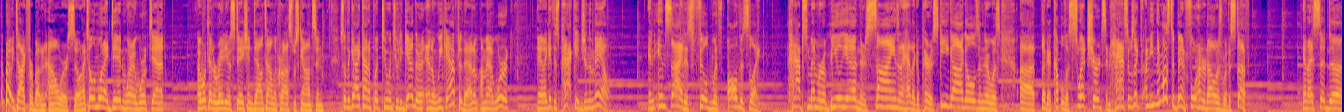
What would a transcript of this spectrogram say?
I probably talked for about an hour or so. And I told him what I did and where I worked at. I worked at a radio station downtown La Crosse, Wisconsin. So the guy kind of put two and two together. And a week after that, I'm, I'm at work, and I get this package in the mail. And inside is filled with all this, like, Pabst memorabilia and there's signs and I had like a pair of ski goggles and there was uh, like a couple of sweatshirts and hats. It was like I mean there must have been four hundred dollars worth of stuff. And I said, uh,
